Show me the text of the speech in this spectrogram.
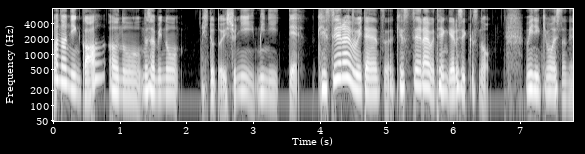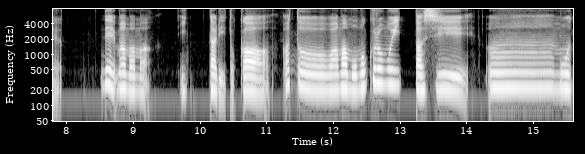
まあ何人か、あの、ムサビの人と一緒に見に行って、結成ライブみたいなやつ、結成ライブテンギャル6の見に行きましたね。で、まあまあまあ、行ったりとか、あとはまあ、ももクロも行ったし、うーん、もう、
